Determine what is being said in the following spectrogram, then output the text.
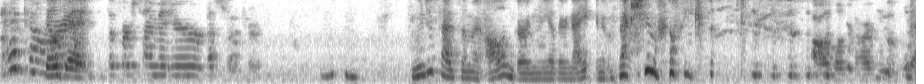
I had calamari So good. the first time at your restaurant. Mm. We just had some at Olive Garden the other night, and it was actually really good. Olive Garden. Yeah.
